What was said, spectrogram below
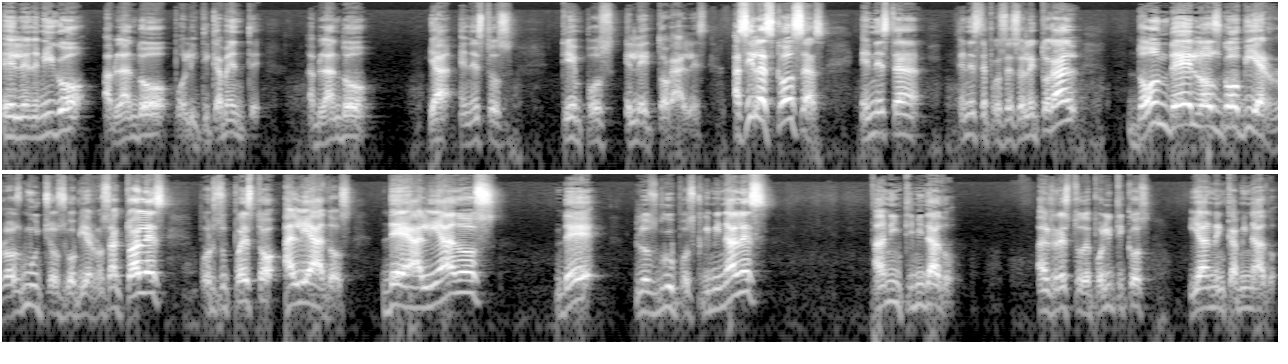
el enemigo, hablando políticamente, hablando ya en estos tiempos electorales. Así las cosas en, esta, en este proceso electoral, donde los gobiernos, muchos gobiernos actuales, por supuesto, aliados, de aliados de los grupos criminales, han intimidado al resto de políticos y han encaminado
